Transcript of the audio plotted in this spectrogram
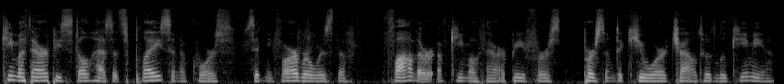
chemotherapy still has its place, and of course, Sidney Farber was the father of chemotherapy, first person to cure childhood leukemia.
